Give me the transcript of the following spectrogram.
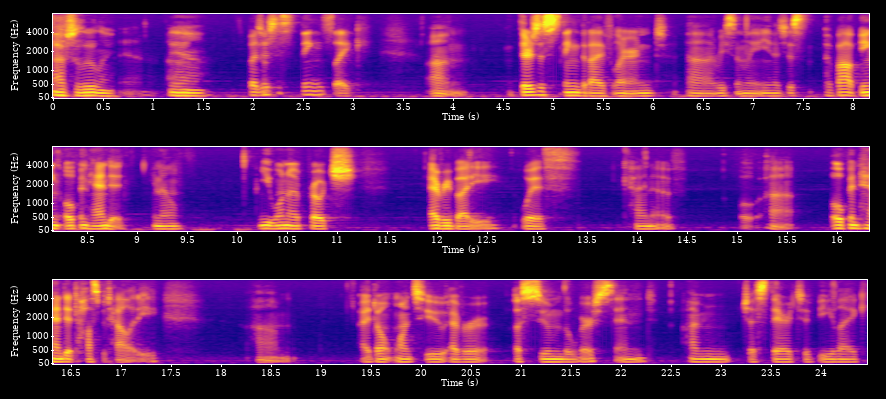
Absolutely. yeah. Yeah. Um, but there's just things like um, there's this thing that I've learned uh, recently. You know, it's just about being open-handed. You know, you want to approach everybody with kind of uh, open-handed hospitality. Um, I don't want to ever assume the worst, and I'm just there to be like,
